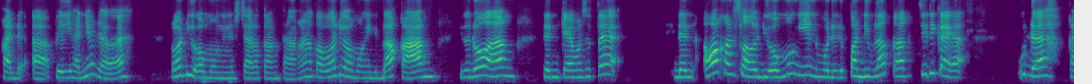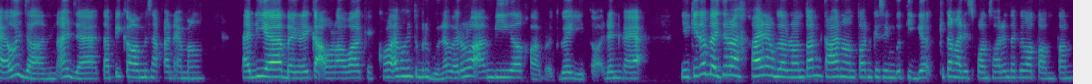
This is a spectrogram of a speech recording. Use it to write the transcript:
kada, uh, pilihannya adalah lo diomongin secara terang-terangan atau lo diomongin di belakang itu doang. Dan kayak maksudnya dan lo akan selalu diomongin mau di depan di belakang. Jadi kayak udah kayak lo jalanin aja. Tapi kalau misalkan emang tadi ya balik lagi ke awal-awal kayak kalau emang itu berguna baru lo ambil. Kalau menurut gue gitu. Dan kayak ya kita belajar lah. Kalian yang belum nonton kalian nonton Kissing Booth 3 kita nggak disponsorin tapi lo tonton.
